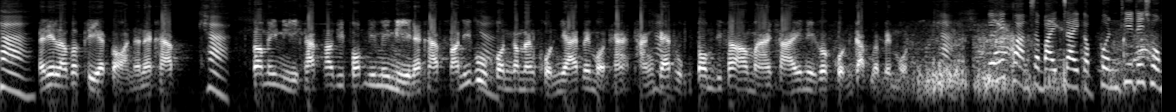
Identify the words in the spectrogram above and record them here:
ค่ะ อันนี้เราก็เคลียร์ก่อนนะครับ ค่ะ ก็ไม่มีครับเท่าที่พบนี่ไม่มีนะครับ ตอนนี้ผู้ค่ะ คนกำลังขนย้ายไปหมดฮะถังค่ะแก๊สหุงต้มที่เขาเอามาใช้นี่ก็ขนกลับกันไปหมด ค่ะเพื่อให้ความสบายใจกับคนที่ได้ชม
